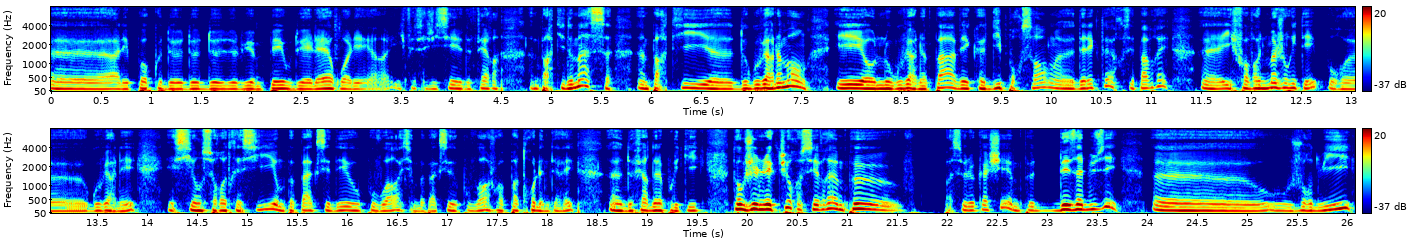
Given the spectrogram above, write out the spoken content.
euh, à l'époque de, de, l'UMP ou du LR où il s'agissait de faire un parti de masse, un parti euh, de gouvernement. Et on ne gouverne pas avec 10% d'électeurs. C'est pas vrai. il faut avoir une majorité pour gouverner. Et si on se rétrécit, on ne peut pas accéder au pouvoir. Et si on ne peut pas accéder au pouvoir, je vois pas trop l'intérêt de faire de la politique. J'ai une lecture, c'est vrai, un peu pas se le cacher, un peu désabusée euh, aujourd'hui.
